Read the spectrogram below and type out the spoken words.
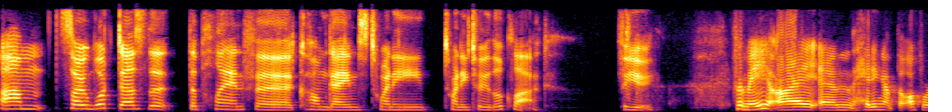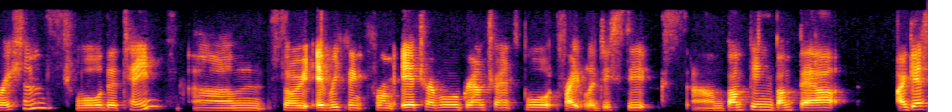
Um, so what does the, the plan for Com Games 2022 look like for you? For me, I am heading up the operations for the team. Um, so everything from air travel, ground transport, freight logistics, um, bump in, bump out. I guess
